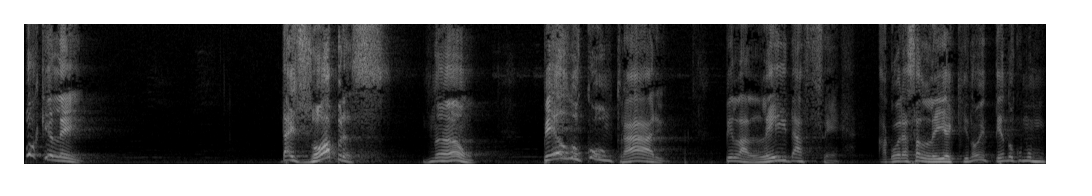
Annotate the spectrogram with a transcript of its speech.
Por que lei? Das obras? Não. Pelo contrário, pela lei da fé. Agora, essa lei aqui não entenda como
